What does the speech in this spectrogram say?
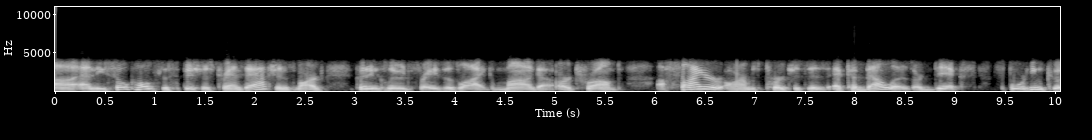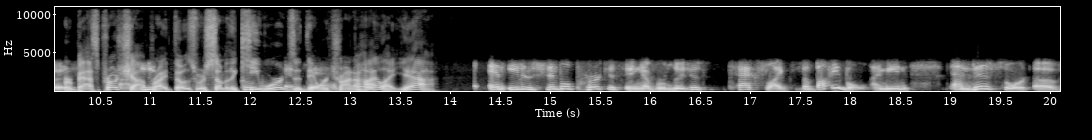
uh, and these so-called suspicious transactions, Mark, could include phrases like MAGA or Trump, uh, firearms purchases at Cabela's or Dick's Sporting Goods or Bass Pro uh, Shop, uh, right? Those were some of the key words that they were trying to highlight. Yeah, and even simple purchasing of religious texts like the Bible. I mean, and this sort of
